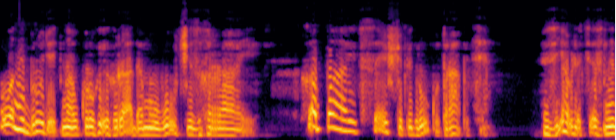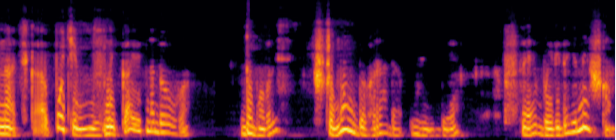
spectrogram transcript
Вони бродять навкруги града, мов вовчі зграї, хапають все, що під руку трапиться з'являться зненацька, а потім зникають надовго. Домовились, що до увійде, все вивідає нишком.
